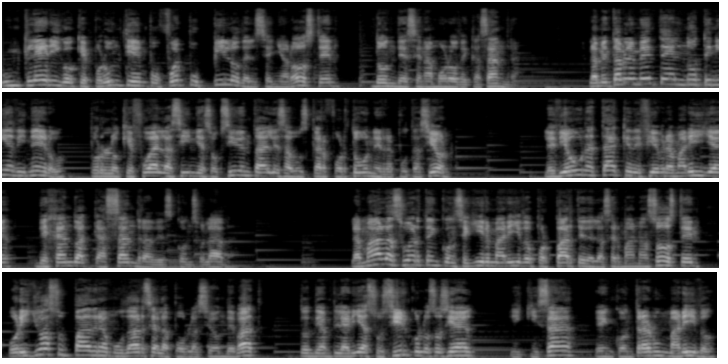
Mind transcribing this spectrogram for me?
un clérigo que por un tiempo fue pupilo del señor Austen, donde se enamoró de Cassandra. Lamentablemente él no tenía dinero, por lo que fue a las Indias Occidentales a buscar fortuna y reputación. Le dio un ataque de fiebre amarilla, dejando a Cassandra desconsolada. La mala suerte en conseguir marido por parte de las hermanas Austen orilló a su padre a mudarse a la población de Bath, donde ampliaría su círculo social y quizá encontrar un marido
